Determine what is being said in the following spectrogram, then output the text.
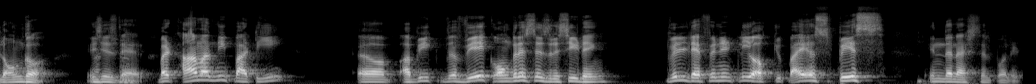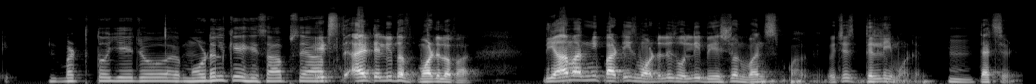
longer is is there but Aam Aadmi Party अभी the way Congress is receding will definitely occupy a space in the national polity but तो ये जो मॉडल के हिसाब से it's I tell you the model of are the Aam Aadmi Party's model is only based on one small which is Delhi model that's it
